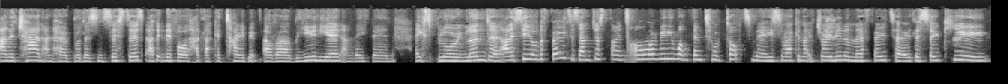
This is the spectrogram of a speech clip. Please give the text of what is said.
Anna Chan and her brothers and sisters. I think they've all had like a tiny bit of a reunion and they've been exploring London. And I see all the photos. I'm just like, oh, I really want them to adopt me so I can like join in on their photos. They're so cute.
